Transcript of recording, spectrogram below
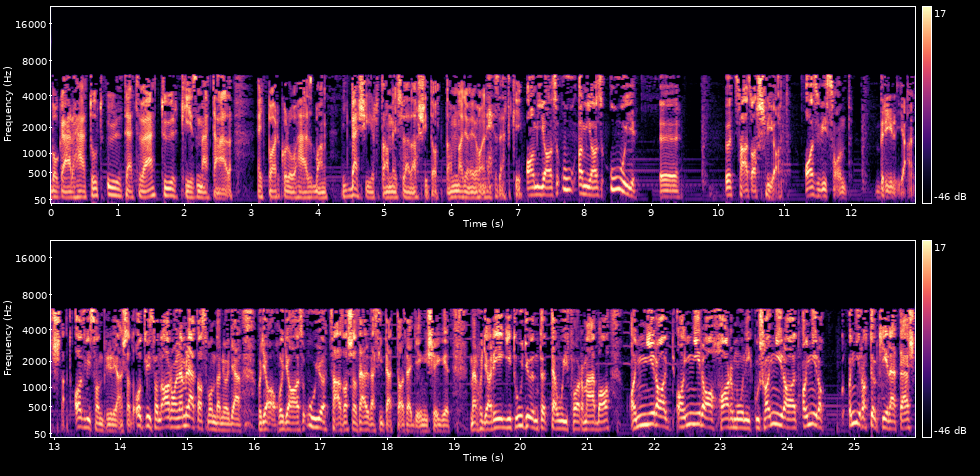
bogárhátút ültetve türkiz metál egy parkolóházban. Így besírtam és lelassítottam. Nagyon jól nézett ki. Ami az, ú, ami az új ö, 500-as Fiat, az viszont brilliáns. Tehát az viszont brilliáns. Tehát ott viszont arról nem lehet azt mondani, hogy, a, hogy, a, hogy az új 500-as az elveszítette az egyéniségét. Mert hogy a régit úgy öntötte új formába, annyira, annyira harmonikus, annyira, annyira, annyira tökéletes,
